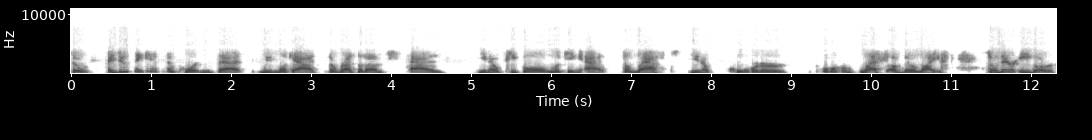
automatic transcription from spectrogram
So I do think it's important that we look at the residents as, you know, people looking at the last, you know, quarter or less of their life so they're eager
